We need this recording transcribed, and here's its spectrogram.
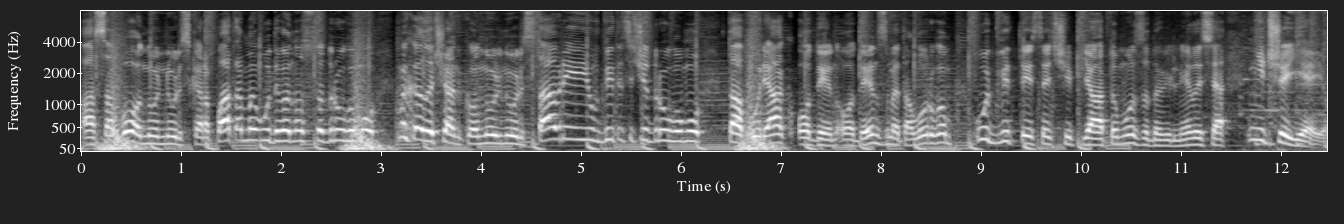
А Сабо 0-0 з Карпатами у 92-му, Михайличенко 0-0 з Таврією в 2002-му та Буряк 1-1 з Металургом у 2005-му задовільнилися нічиєю.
